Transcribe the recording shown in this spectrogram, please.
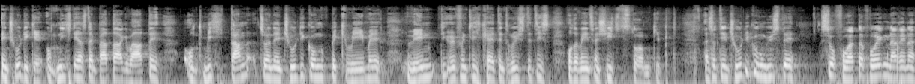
entschuldige und nicht erst ein paar Tage warte und mich dann zu einer Entschuldigung bequeme, wenn die Öffentlichkeit entrüstet ist oder wenn es einen Shitstorm gibt. Also die Entschuldigung müsste sofort erfolgen nach einer,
